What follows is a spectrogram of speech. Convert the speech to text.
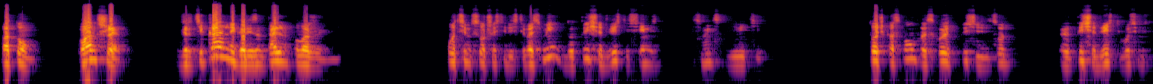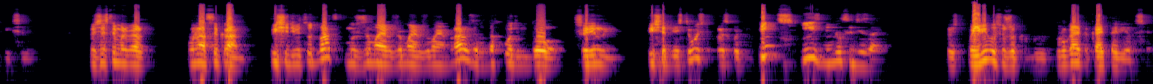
Потом планшет. Вертикальное и горизонтальное положение. От 768 до 1279. Точка слома происходит 1900, 1280 пикселей. То есть если, например, у нас экран 1920, мы сжимаем, сжимаем, сжимаем браузер, доходим до ширины 1280 происходит пинс, и изменился дизайн. То есть появилась уже как бы другая какая-то версия.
